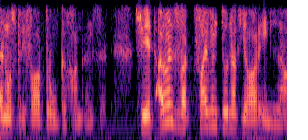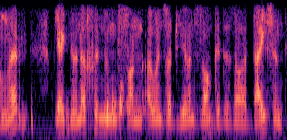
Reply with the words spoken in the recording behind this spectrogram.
in ons privaat tronke gaan insit. So jy het ouens wat 25 jaar en langer, jy het nou nou genoem van ouens wat lewenslank het, is daar 1000.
